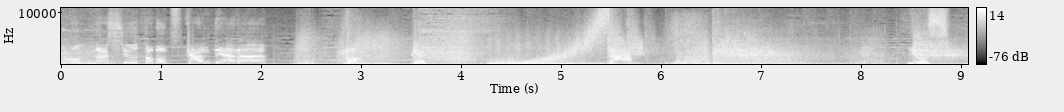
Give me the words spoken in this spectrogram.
どんなシュートも掴んでやる。さあ。よし。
